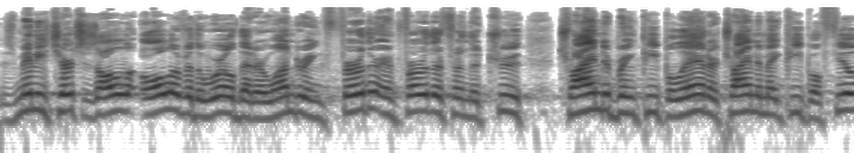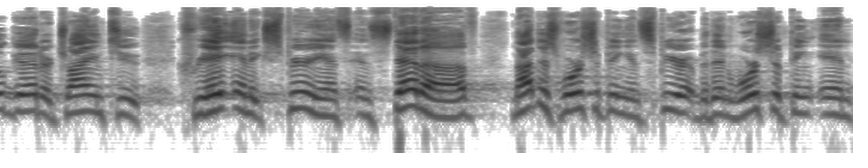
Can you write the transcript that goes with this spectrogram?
There's many churches all, all over the world that are wandering further and further from the truth, trying to bring people in or trying to make people feel good or trying to create an experience instead of not just worshiping in spirit, but then worshiping in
